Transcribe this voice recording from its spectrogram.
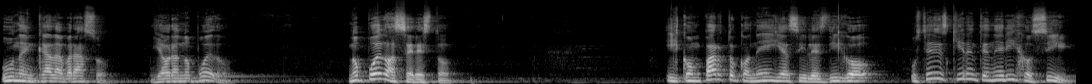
una en cada brazo y ahora no puedo. No puedo hacer esto. Y comparto con ellas y les digo, ¿ustedes quieren tener hijos? Sí.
